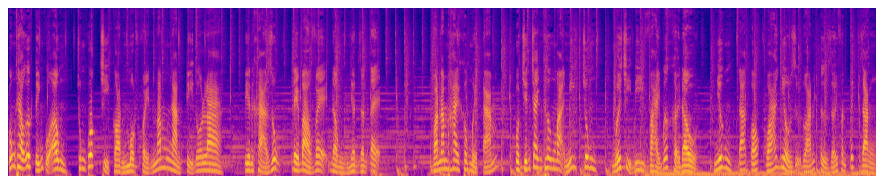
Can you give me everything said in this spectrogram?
Cũng theo ước tính của ông, Trung Quốc chỉ còn 1,5 ngàn tỷ đô la tiền khả dụng để bảo vệ đồng nhân dân tệ. Vào năm 2018, cuộc chiến tranh thương mại Mỹ-Trung mới chỉ đi vài bước khởi đầu nhưng đã có quá nhiều dự đoán từ giới phân tích rằng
